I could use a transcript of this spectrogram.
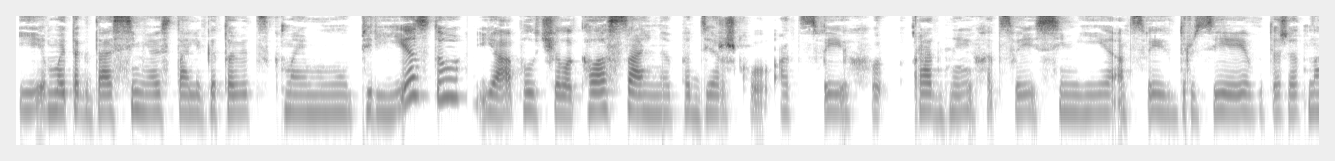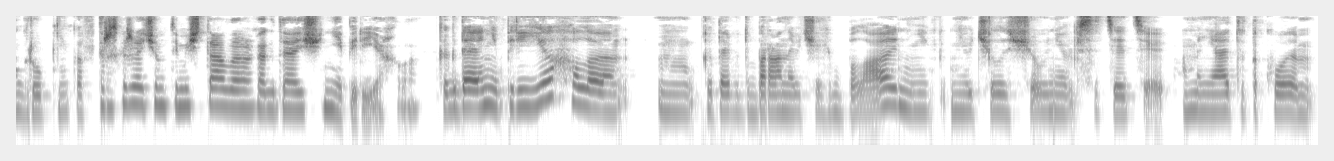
И мы тогда с семьей стали готовиться к моему переезду. Я получила колоссальную поддержку от своих родных, от своей семьи, от своих друзей, вот даже от одногруппников. Расскажи, о чем ты мечтала, когда еще не переехала? Когда я не переехала, когда я в Барановичах была, не, не училась еще в университете, у меня это такой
